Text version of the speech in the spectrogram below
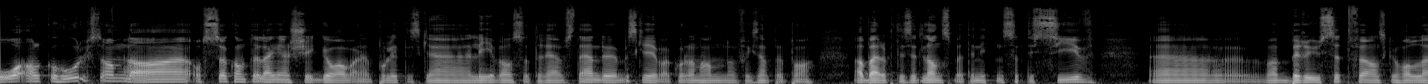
og alkohol som ja. da også kom til å legge en skygge over det politiske livet også til Revsten. Du beskriver hvordan han f.eks. på Arbeiderpartiet sitt landsmøte i 1977 Uh, var bruset før han skulle holde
